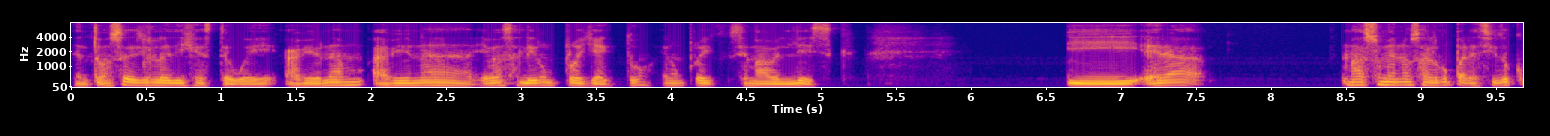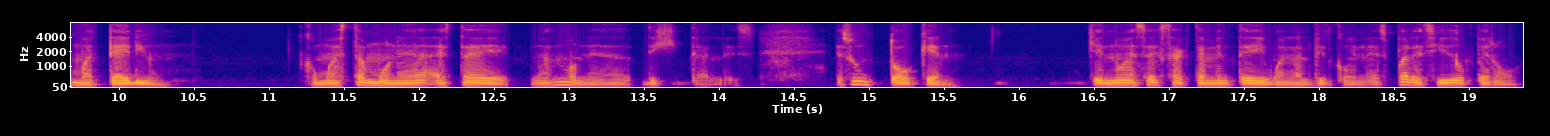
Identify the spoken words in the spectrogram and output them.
Entonces yo le dije a este güey, había una, había una, iba a salir un proyecto, era un proyecto que se llamaba Lisk. Y era más o menos algo parecido como Ethereum. Como esta moneda, esta no es moneda digital, es, es un token que no es exactamente igual al Bitcoin, es parecido, pero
